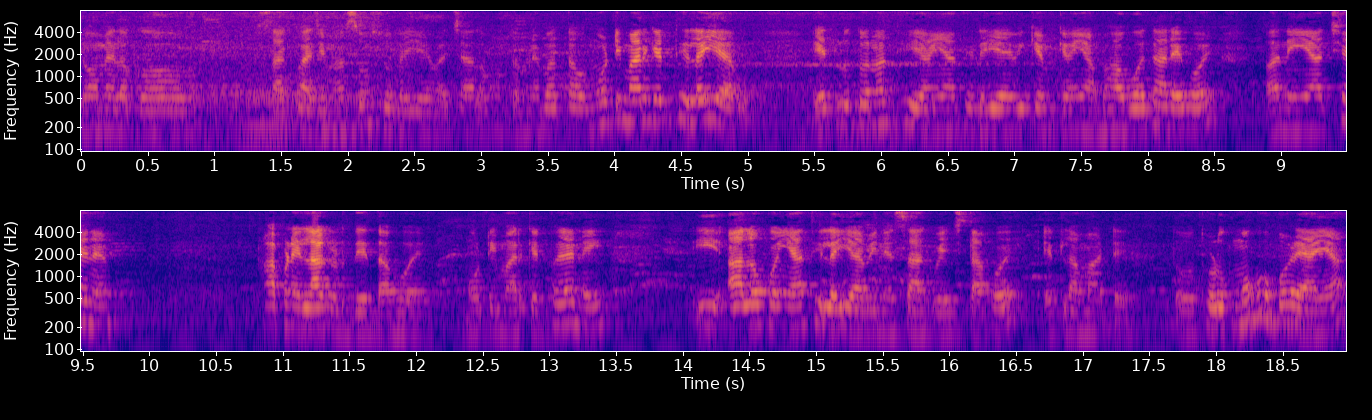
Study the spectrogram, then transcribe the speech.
તો અમે લોકો શાકભાજીમાં શું શું લઈ આવ્યા ચાલો, હું તમને બતાવું. મોટી માર્કેટથી લઈ આવું. એટલું તો નથી અહીંયાથી લઈ આવી, કેમ કે અહીંયા ભાવ વધારે હોય અને અહીંયા છે ને આપણે લાગડ દેતા હોય. મોટી માર્કેટ ભરે નહીં એ આ લોકો અહીંયાથી લઈ આવીને શાક વેચતા હોય એટલા માટે. તો થોડુંક મોંઘું પડે અહીંયા.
